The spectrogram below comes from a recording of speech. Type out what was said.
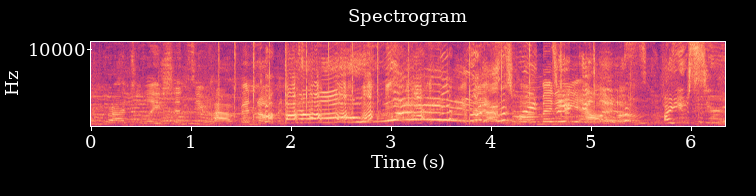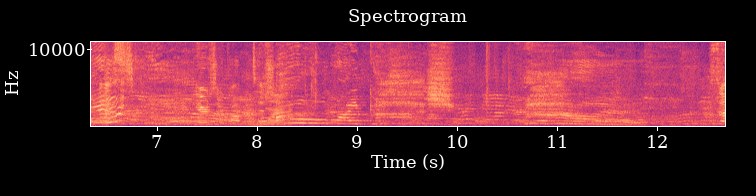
Congratulations, you have been nominated. way! Best Comedy Album. Are you serious? Here's your competition. Oh my gosh! Wow! So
